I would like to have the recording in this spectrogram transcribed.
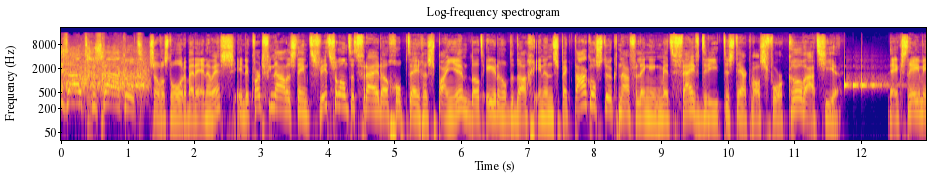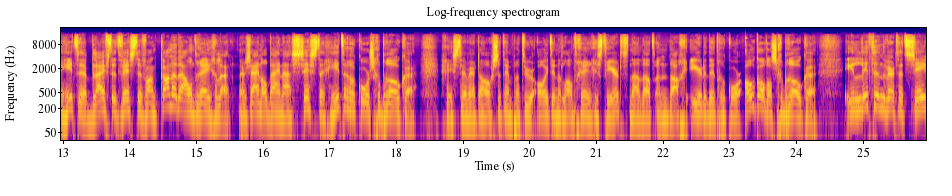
is uitgeschakeld. Zo was te horen bij de NOS. In de kwartfinales neemt Zwitserland het vrijdag op tegen Spanje. Dat eerder op de dag in een spektakelstuk naar verlenging met 5-3 te sterk was voor Kroatië. De extreme hitte blijft het westen van Canada ontregelen. Er zijn al bijna 60 hitterecords gebroken. Gisteren werd de hoogste temperatuur ooit in het land geregistreerd, nadat een dag eerder dit record ook al was gebroken. In Lytton werd het 47,5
